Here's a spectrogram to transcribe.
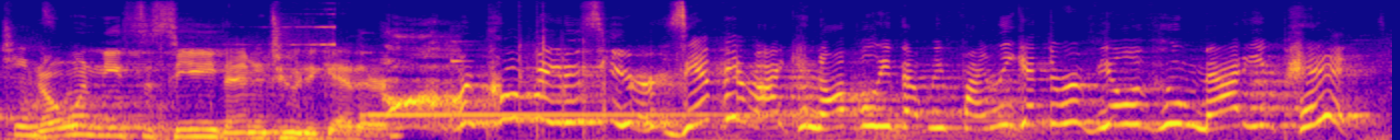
touching. No one needs to see them two together. My prom date is here. Zamfam, I cannot believe that we finally get the reveal of who Maddie picked.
